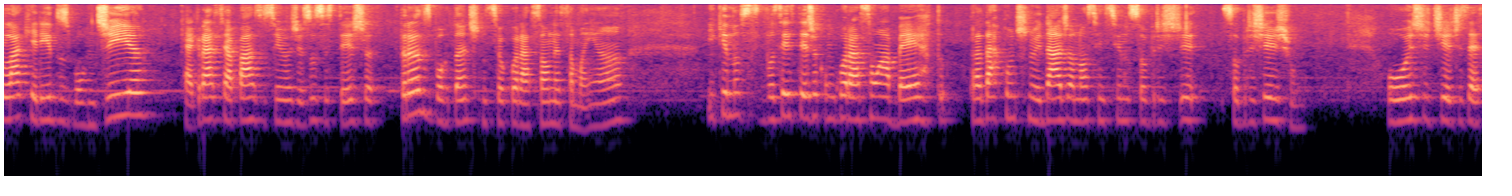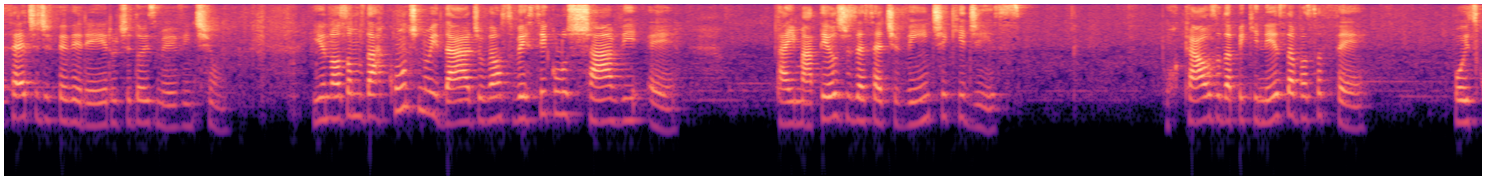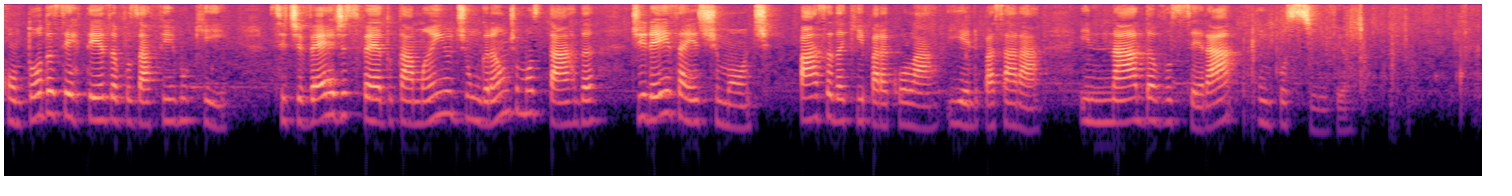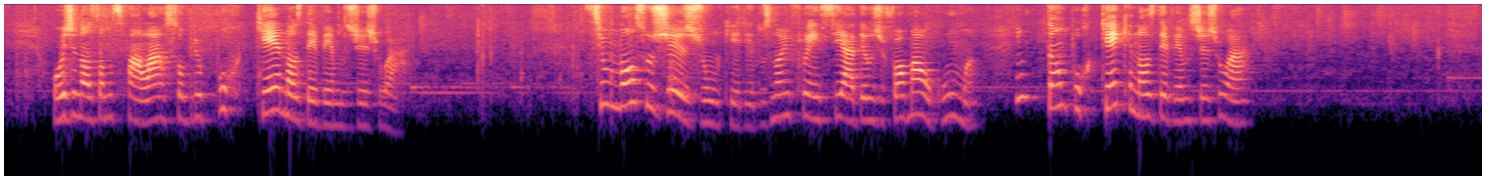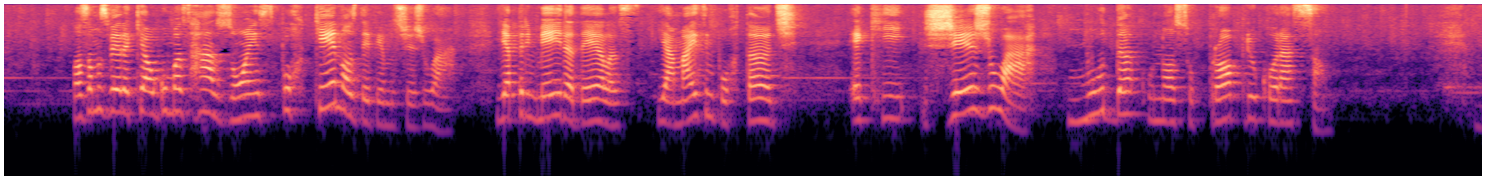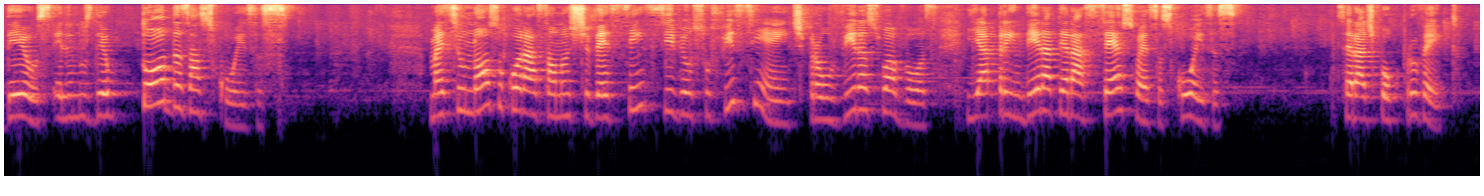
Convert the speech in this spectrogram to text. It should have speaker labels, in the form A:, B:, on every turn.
A: Olá, queridos, bom dia. Que a graça e a paz do Senhor Jesus esteja transbordante no seu coração nessa manhã e que você esteja com o coração aberto para dar continuidade ao nosso ensino sobre, je, sobre jejum. Hoje, dia 17 de fevereiro de 2021. E nós vamos dar continuidade, o nosso versículo-chave é, está em Mateus 17, 20, que diz: Por causa da pequenez da vossa fé, pois com toda certeza vos afirmo que, se tiverdes fé do tamanho de um grão de mostarda, direis a este monte: passa daqui para colar, e ele passará, e nada vos será impossível. Hoje nós vamos falar sobre o porquê nós devemos jejuar. Se o nosso jejum, queridos, não influencia a Deus de forma alguma, então por que que nós devemos jejuar? Nós vamos ver aqui algumas razões por que nós devemos jejuar. E a primeira delas, e a mais importante, é que jejuar muda o nosso próprio coração. Deus, ele nos deu todas as coisas. Mas se o nosso coração não estiver sensível o suficiente para ouvir a sua voz e aprender a ter acesso a essas coisas, será de pouco proveito.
